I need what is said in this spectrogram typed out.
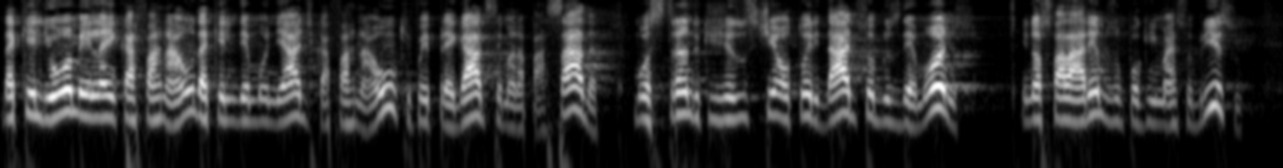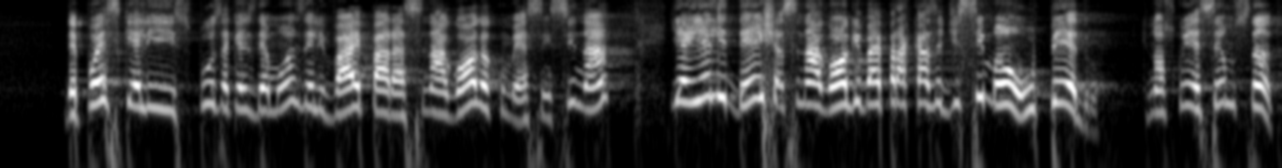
daquele homem lá em Cafarnaum, daquele endemoniado de Cafarnaum, que foi pregado semana passada, mostrando que Jesus tinha autoridade sobre os demônios, e nós falaremos um pouquinho mais sobre isso. Depois que ele expulsa aqueles demônios, ele vai para a sinagoga, começa a ensinar, e aí ele deixa a sinagoga e vai para a casa de Simão, o Pedro, que nós conhecemos tanto.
